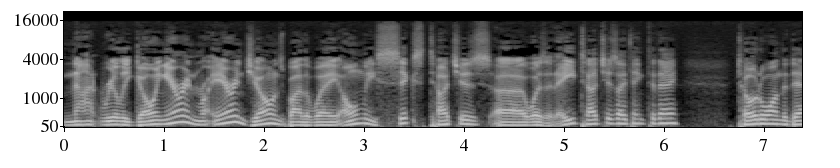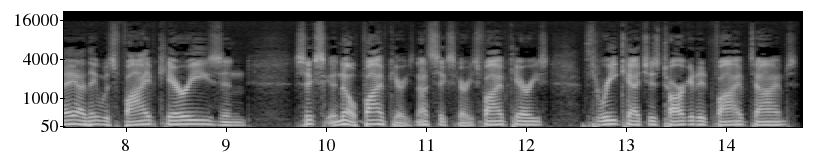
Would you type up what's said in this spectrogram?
not really going. Aaron Aaron Jones, by the way, only six touches. Uh, was it eight touches? I think today total on the day. I think it was five carries and six. No, five carries, not six carries. Five carries, three catches, targeted five times.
